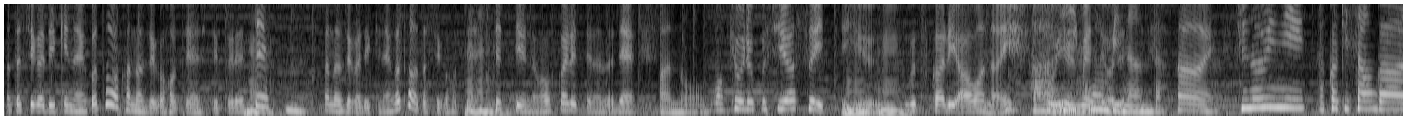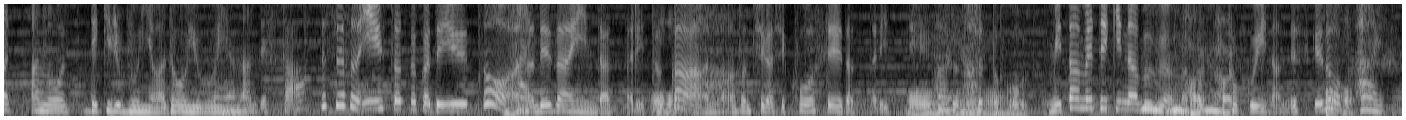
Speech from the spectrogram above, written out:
私ができないことは彼女が補填してくれて、うん。彼女ができないことは私が補填してっていうのが分かれてるので、あのまあ、協力しやすいっていう、うんうん。ぶつかり合わないあそういう面ではですね。ビなんだ。はい、ちなみに高木さんがあのできる分野はどういう分野なんですか、私はそのインスタとかで言うと、はい。あのデザインだったりとおかあのそのチラシ構成だったりっていう、おそのちょっとこう見た目的な部分がと、うん得意なんですけど、はい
